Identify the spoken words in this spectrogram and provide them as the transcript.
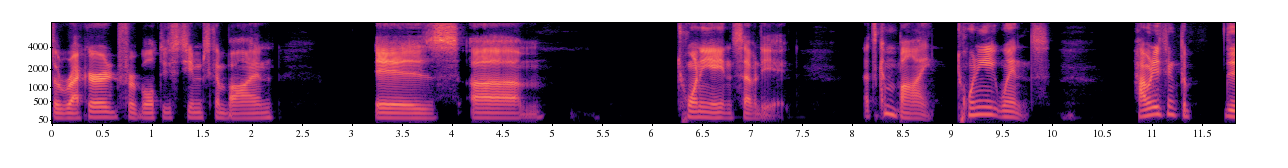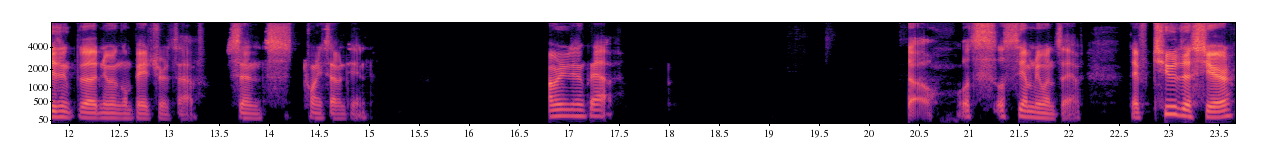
the record for both these teams combined is um 28 and 78. That's combined 28 wins. How many do you think the do you think the New England Patriots have since 2017? How many do you think they have? So let's let's see how many wins they have. They have two this year,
